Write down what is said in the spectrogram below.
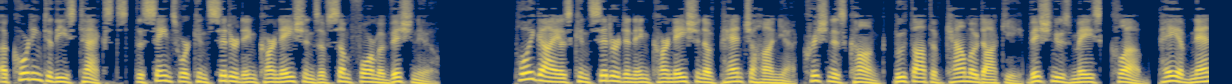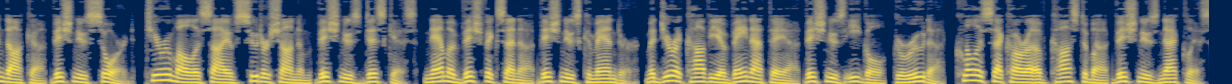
According to these texts, the saints were considered incarnations of some form of Vishnu. Poigai is considered an incarnation of Panchajanya Krishna's conch, Buthoth of Kaumodaki Vishnu's mace, club, Pei of Nandaka Vishnu's sword, Tirumalasai of Sudarshanam Vishnu's discus, Nama Vishvaksena Vishnu's commander, Madhurakavya Vainathaya Vishnu's eagle, Garuda, Kulasekara of Kaustubha Vishnu's necklace,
